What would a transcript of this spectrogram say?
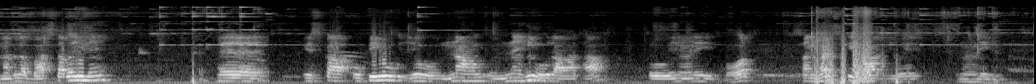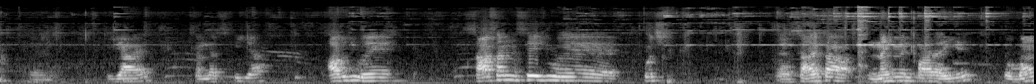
मतलब वास्तविक में इसका उपयोग जो न नहीं हो रहा था तो इन्होंने बहुत संघर्ष के बाद जो है इन्होंने किया है, संघर्ष किया। अब जो है शासन से जो है कुछ सहायता नहीं मिल पा रही है। तो गाँव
